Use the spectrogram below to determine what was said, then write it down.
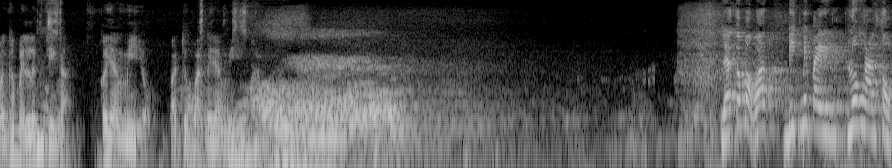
มันก็เป็นเรื่องจริงอะ ก็ยังมีอยู่ ปัจจุบันก็ยังมีอยู่ครับ แล้วก็บอกว่าบิ๊กไม่ไปร่วมงานศพ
